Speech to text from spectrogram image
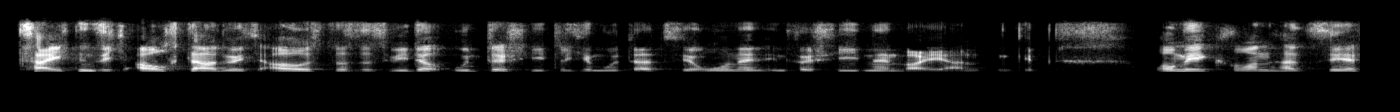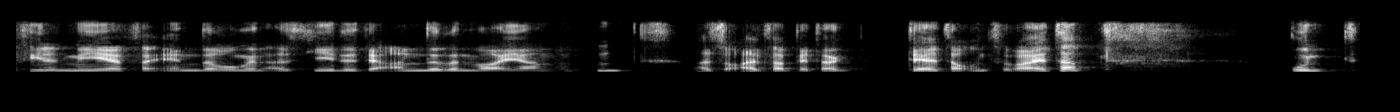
zeichnen sich auch dadurch aus, dass es wieder unterschiedliche Mutationen in verschiedenen Varianten gibt. Omikron hat sehr viel mehr Veränderungen als jede der anderen Varianten, also Alpha, Beta, Delta und so weiter. Und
